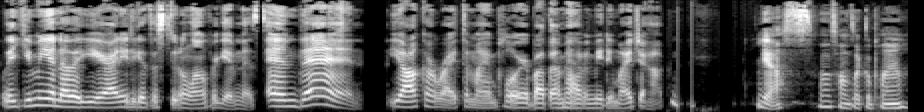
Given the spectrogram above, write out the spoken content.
like, give me another year. I need to get the student loan forgiveness, and then y'all can write to my employer about them having me do my job. Yes, that sounds like a plan.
